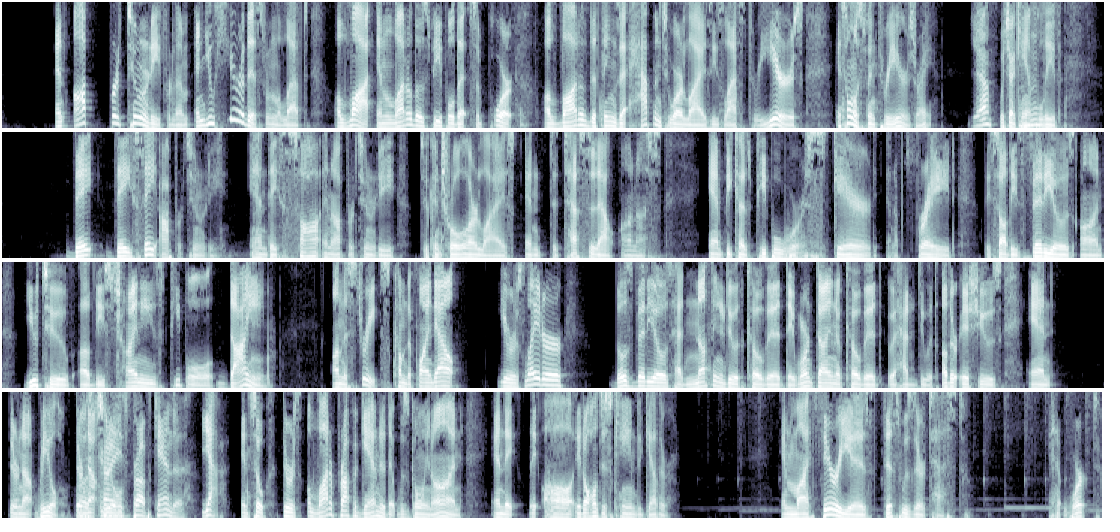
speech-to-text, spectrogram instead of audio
an opportunity for them, and you hear this from the left a lot, and a lot of those people that support a lot of the things that happened to our lives these last three years. It's almost been three years, right? Yeah. which I can't mm-hmm. believe. They they say opportunity, and they saw an opportunity to control our lives and to test it out on us. And because people were scared and afraid, they saw these videos on YouTube of these Chinese people dying on the streets. Come to find out, years later, those videos had nothing to do with COVID. They weren't dying of COVID. It had to do with other issues, and they're not real. They're Well, not it's Chinese real. propaganda. Yeah, and so there's a lot of propaganda that was going on, and they they all it all just came together. And my theory is this was their test, and it worked.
